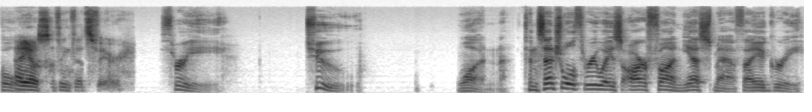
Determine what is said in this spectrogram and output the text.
four, I also think that's fair. Three, two, one. Consensual three ways are fun. Yes, math. I agree.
